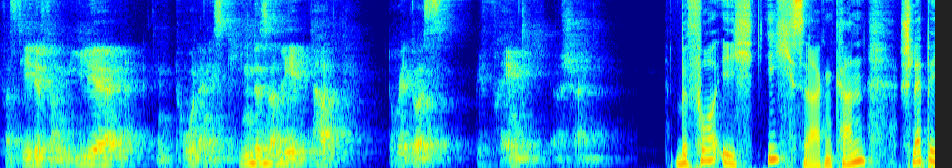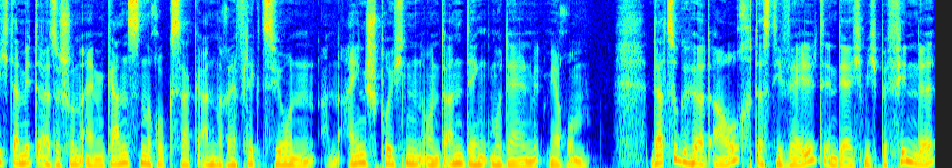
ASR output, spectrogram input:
fast jede Familie den Tod eines Kindes erlebt hat, doch etwas befremdlich erscheinen. Bevor ich ich sagen kann, schleppe ich damit also schon einen ganzen Rucksack an Reflexionen, an Einsprüchen und an Denkmodellen mit mir rum. Dazu gehört auch, dass die Welt, in der ich mich befinde,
